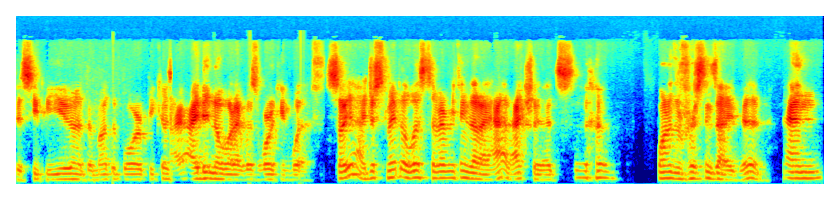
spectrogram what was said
the CPU and the motherboard because I, I didn't know what I was working with. So yeah, I just made a list of everything that I had. Actually, that's one of the first things I did. And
